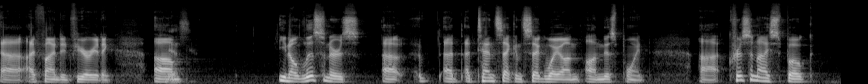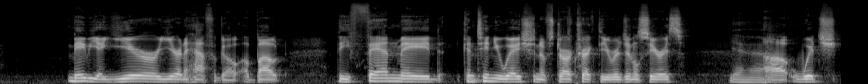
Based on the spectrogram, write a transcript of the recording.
uh, I find infuriating. Um, yes. you know, listeners, uh, a, a 10 second segue on, on this point. Uh, Chris and I spoke maybe a year or a year and a half ago about the fan made continuation of Star Trek, the original series, Yeah. uh, which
